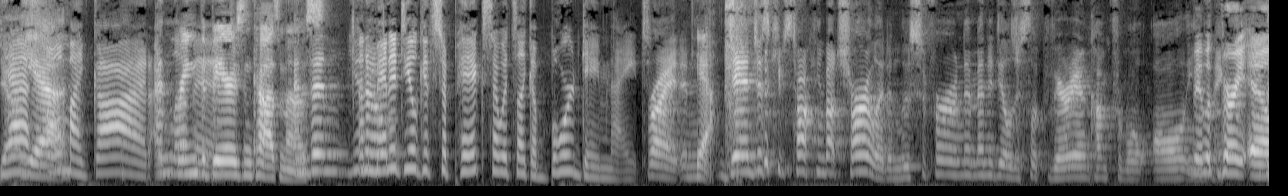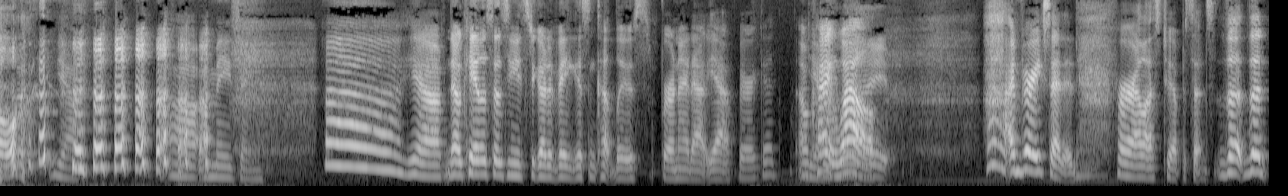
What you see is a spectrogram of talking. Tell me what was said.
yes. Yeah. Oh my god, I And love Bring the beers and Cosmos. And then you And know, Amenadiel gets to pick, so it's like a board game night. right? And Yeah. Dan just keeps talking about Charlotte, and Lucifer and Amenadiel just look very uncomfortable all They evening. look very ill. Yeah, uh, amazing. Ah, yeah. No, Kayla says he needs to go to Vegas and cut loose. Bro night out. Yeah, very good. Okay, Yeah. well, Right. I'm very excited for our last two episodes. The the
